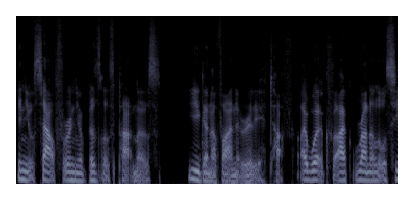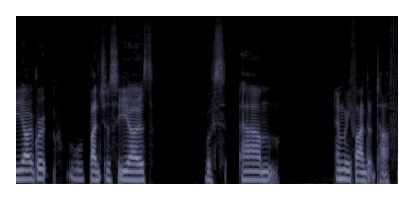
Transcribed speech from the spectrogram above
in yourself or in your business partners, you're going to find it really tough. I work for, I run a little CEO group with a bunch of CEOs, with, um, and we find it tough.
